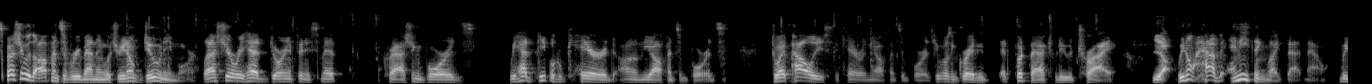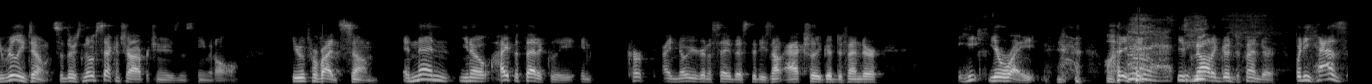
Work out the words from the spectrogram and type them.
especially with offensive rebounding, which we don't do anymore. Last year we had Dorian Finney-Smith crashing boards. We had people who cared on the offensive boards. Dwight Powell used to care on the offensive boards. He wasn't great at, at putbacks, but he would try. Yeah. We don't have anything like that now. We really don't. So there's no second shot opportunities in this team at all. He would provide some. And then, you know, hypothetically, in Kirk, I know you're going to say this that he's not actually a good defender he you're right. he's not a good defender, but he has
